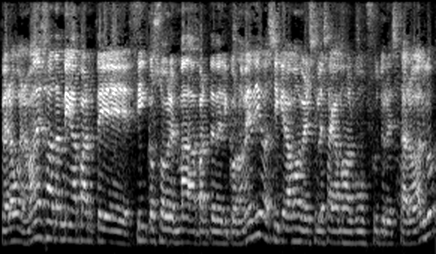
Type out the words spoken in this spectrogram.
Pero bueno, me ha dejado también aparte 5 sobres más aparte del icono medio, así que vamos a ver si le sacamos algún Future Star o algo.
